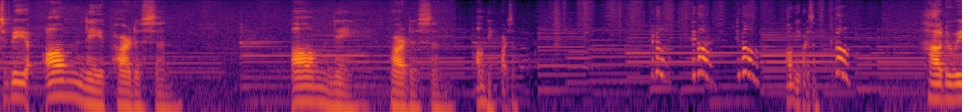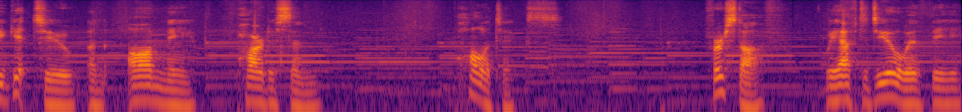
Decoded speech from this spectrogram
to be omnipartisan. Omnipartisan. Omnipartisan. Omnipartisan. How do we get to an omnipartisan politics? First off, we have to deal with the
